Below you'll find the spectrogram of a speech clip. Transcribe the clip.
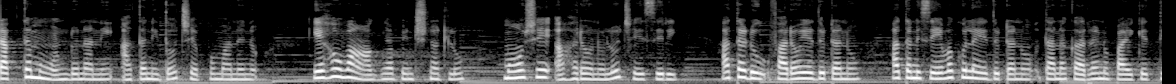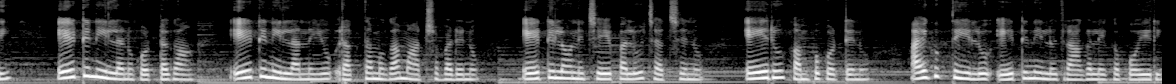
రక్తము ఉండునని అతనితో చెప్పుమనెను. యహోవా ఆజ్ఞాపించినట్లు మోషే అహరోనులు చేసిరి. అతడు ఫరో ఎదుటను అతని సేవకుల ఎదుటను తన కర్రను పైకెత్తి ఏటి నీళ్ళను కొట్టగా ఏటి నీళ్ళన్నయు రక్తముగా మార్చబడెను. ఏటిలోని చేపలు చచ్చెను ఏరు కంపు కొట్టెను. ఐగుప్తియులు ఏటి నీళ్ళు త్రాగలేకపోయిరి.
